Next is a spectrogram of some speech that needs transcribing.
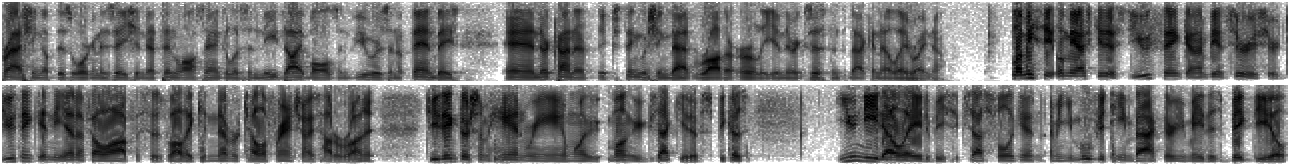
trashing up this organization that's in Los Angeles and needs eyeballs and viewers and a fan base, and they're kind of extinguishing that rather early in their existence back in LA right now. Let me see. Let me ask you this: Do you think, and I'm being serious here, do you think in the NFL offices, while they can never tell a franchise how to run it, do you think there's some hand wringing among among executives because? you need LA to be successful again. I mean, you moved a team back there, you made this big deal.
